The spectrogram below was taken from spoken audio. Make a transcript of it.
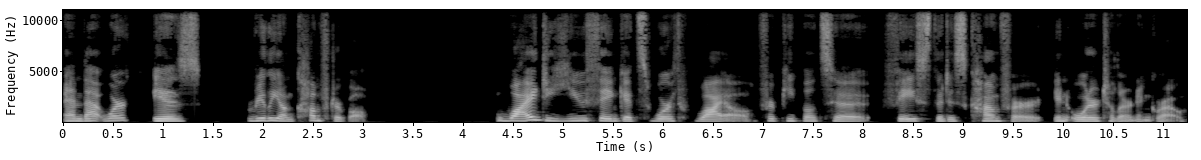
And that work is really uncomfortable. Why do you think it's worthwhile for people to face the discomfort in order to learn and grow?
